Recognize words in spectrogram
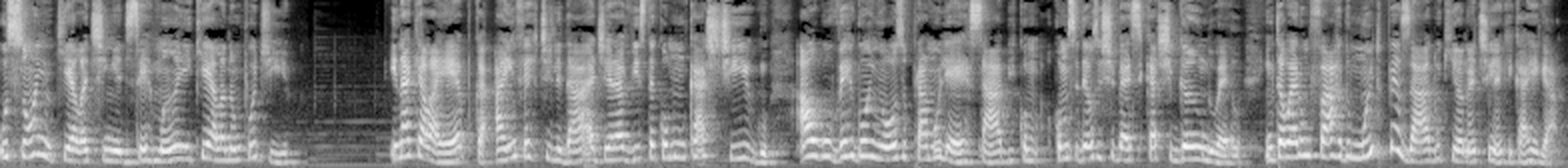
o sonho que ela tinha de ser mãe e que ela não podia. E naquela época, a infertilidade era vista como um castigo, algo vergonhoso para a mulher, sabe? Como, como se Deus estivesse castigando ela. Então era um fardo muito pesado que Ana tinha que carregar.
